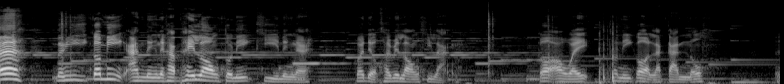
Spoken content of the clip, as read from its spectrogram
อะตรงนี้ก็มีอีกอันหนึงนะครับ ให้ลองตัวนี้อีกทีหนึ่งนะ ก็เดี๋ยวค่อยไปลองทีหลัง ก็เอาไว้เท่านี้ก่อนละกันเนาะ เอ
